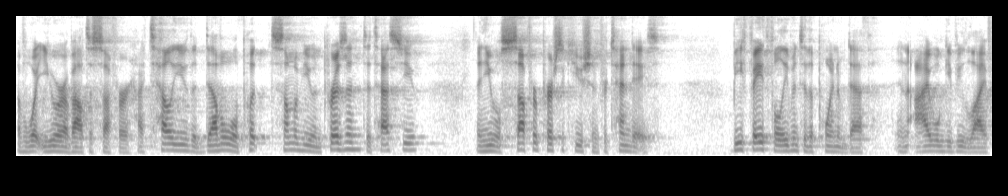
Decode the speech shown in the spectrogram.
of what you are about to suffer. I tell you, the devil will put some of you in prison to test you, and you will suffer persecution for 10 days. Be faithful even to the point of death, and I will give you life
